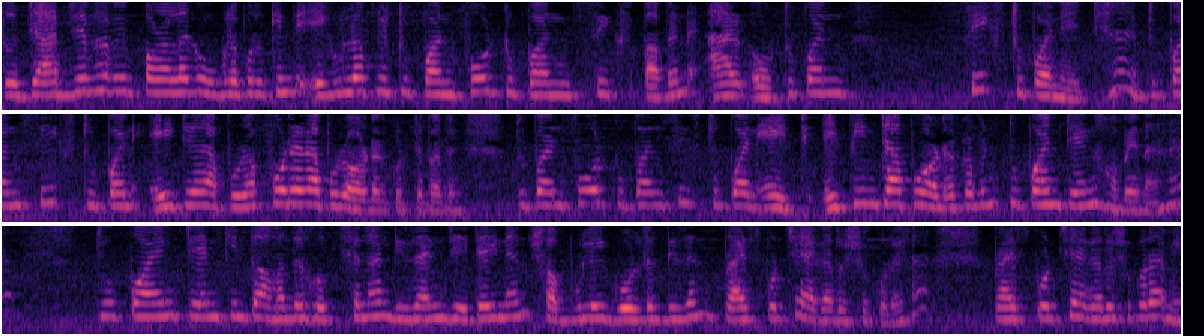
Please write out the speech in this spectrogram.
তো যার যেভাবে পড়া লাগে ওগুলো পড়ে কিন্তু এগুলো আপনি two point four two point six পাবেন আর ও two point six two point eight হ্যাঁ two point six two point এইটের আপুরা ফোরের আপুরা অর্ডার করতে পারবেন two point four two point six two point eight এই তিনটা আপু অর্ডার করবেন টু পয়েন্ট টেন হবে না হ্যাঁ টু পয়েন্ট টেন কিন্তু আমাদের হচ্ছে না। ডিজাইন যেটাই নেন, সবগুলোই গোল্ডের ডিজাইন প্রাইস পড়ছে এগারোশো করে হ্যাঁ? প্রাইস পড়ছে এগারোশো করে। আমি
